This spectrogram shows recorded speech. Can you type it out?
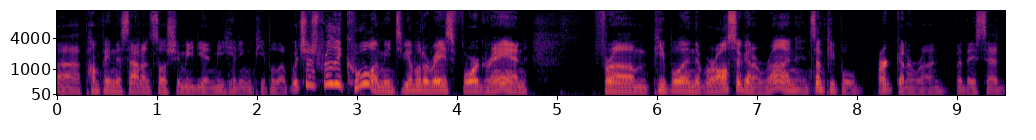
uh, pumping this out on social media and me hitting people up, which was really cool. I mean, to be able to raise four grand from people and that were also going to run, and some people weren't going to run, but they said,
